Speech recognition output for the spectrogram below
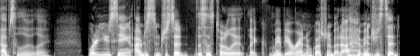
Absolutely. What are you seeing? I'm just interested. This is totally like maybe a random question, but I'm interested.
